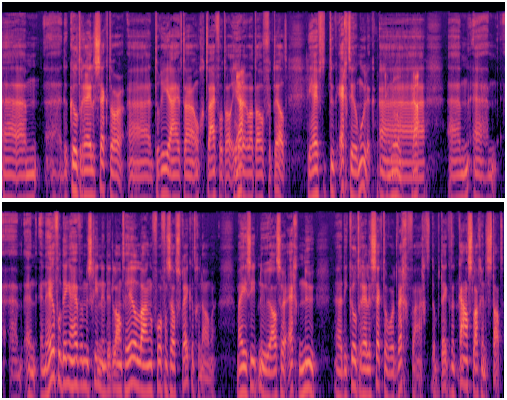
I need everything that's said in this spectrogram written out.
Um, uh, de culturele sector, uh, Toria heeft daar ongetwijfeld al eerder ja. wat over verteld. Die heeft het natuurlijk echt heel moeilijk. Ja. Um, um, en, en, heel veel dingen hebben we misschien in dit land heel lang voor vanzelfsprekend genomen. Maar je ziet nu, als er echt nu die culturele sector wordt weggevaagd, dat betekent een kaalslag in de stad.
